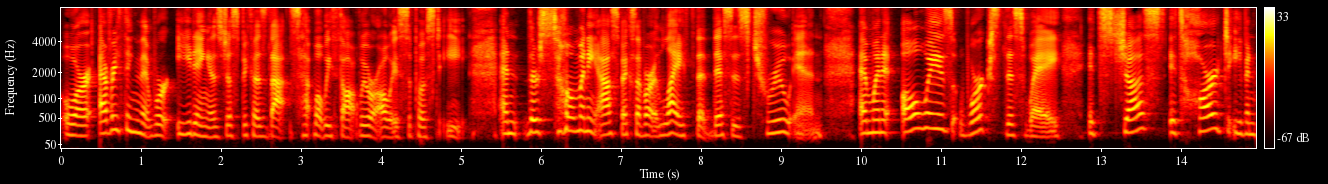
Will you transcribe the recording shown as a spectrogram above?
or everything that we're eating is just because that's what we thought we were always supposed to eat. And there's so many aspects of our life that this is true in. And when it always works this way, it's just it's hard to even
